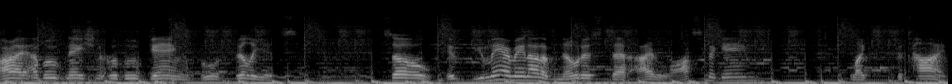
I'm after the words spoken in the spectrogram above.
Alright, Haboob Nation, Haboob Gang, Haboob affiliates. So, if you may or may not have noticed that I lost the game, like the time.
